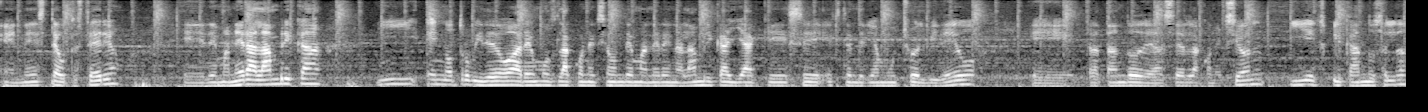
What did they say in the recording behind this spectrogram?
en este auto estéreo eh, de manera alámbrica. Y en otro video haremos la conexión de manera inalámbrica ya que se extendería mucho el video eh, tratando de hacer la conexión y explicándoselo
